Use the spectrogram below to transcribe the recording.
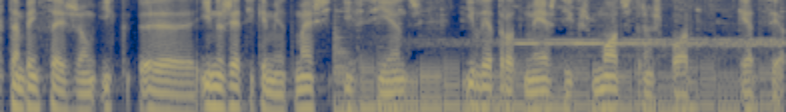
que também sejam uh, energeticamente mais eficientes, eletrodomésticos, modos de transporte, etc.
